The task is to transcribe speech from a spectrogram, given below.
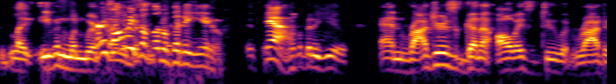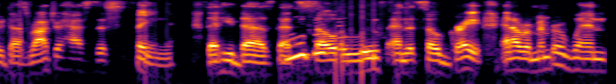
like even when we're there's always a, a little bit of you. yeah, a little bit of you. And Roger's gonna always do what Roger does. Roger has this thing that he does that's mm-hmm. so aloof and it's so great. And I remember when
